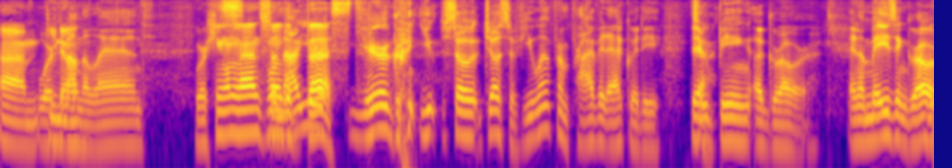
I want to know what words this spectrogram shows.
um, Working you know, on the land. working on land's so one of the you're, best. You're you. So Joseph, you went from private equity to Yeah. being a grower, an amazing grower.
